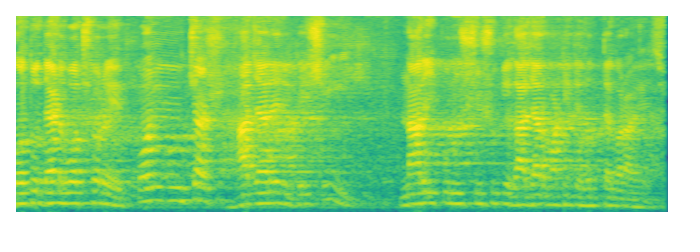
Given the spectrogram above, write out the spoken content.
গত দেড় বছরে পঞ্চাশ হাজারের বেশি নারী, পুরুষ, শিশুকে গাজার মাটিতে হত্যা করা হয়েছে।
